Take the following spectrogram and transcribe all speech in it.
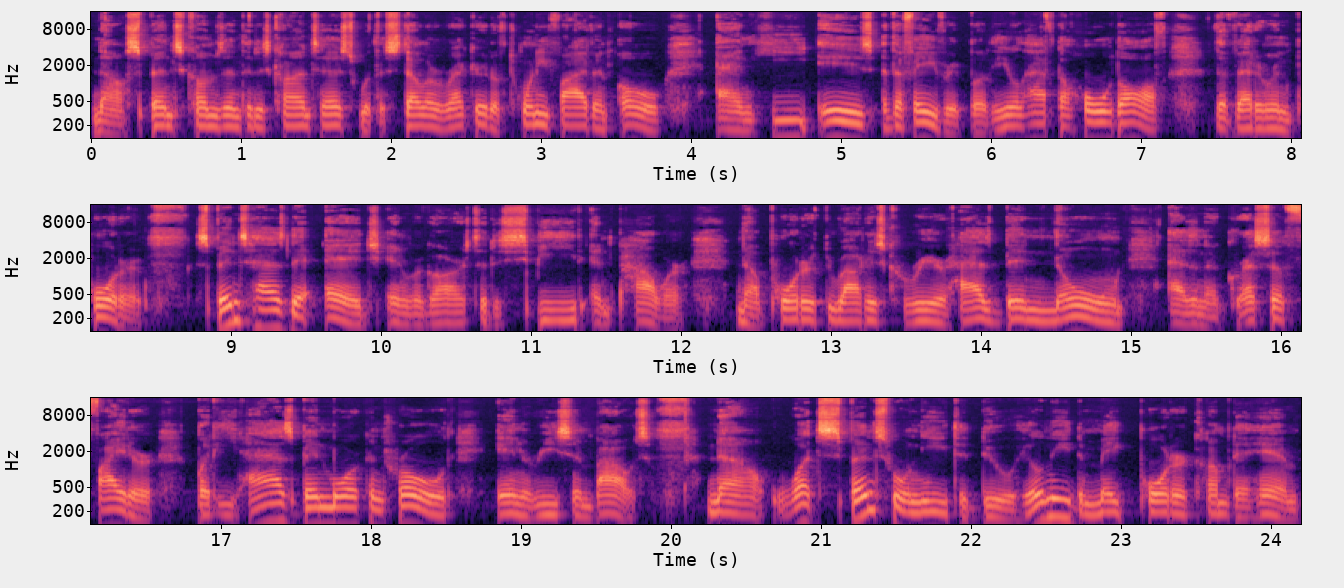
Now, Spence comes into this contest with a stellar record of 25 and 0, and he is the favorite, but he'll have to hold off the veteran Porter. Spence has the edge in regards to the speed and power. Now, Porter throughout his career has been known as an aggressive fighter, but he has been more controlled in recent bouts. Now, what Spence will need to do, he'll need to make Porter come to him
